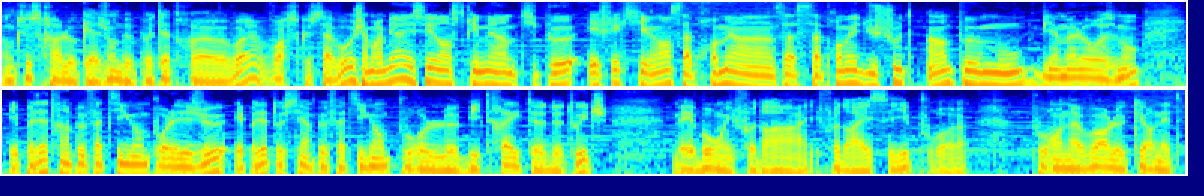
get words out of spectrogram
Donc, ce sera l'occasion de peut-être voir ce que ça vaut. J'aimerais bien essayer d'en streamer un petit peu. Effectivement, ça promet, du shoot un peu mou, bien malheureusement, et peut-être un peu fatigant pour les yeux, et peut-être aussi un peu fatigant pour le bitrate de Twitch. Mais bon, il faudra, essayer pour, euh, pour en avoir le cœur net.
